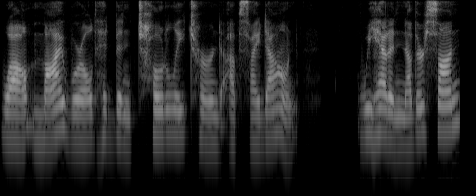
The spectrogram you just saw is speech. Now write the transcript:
while my world had been totally turned upside down. We had another son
